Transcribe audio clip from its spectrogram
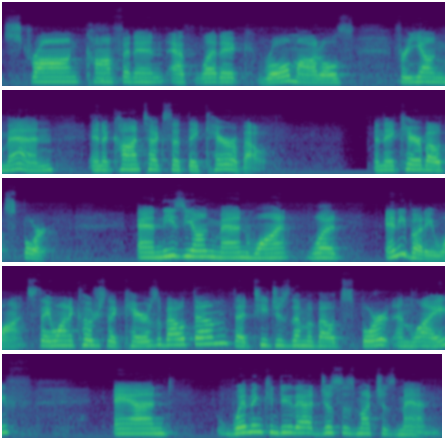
strong, confident, athletic role models for young men in a context that they care about. And they care about sport. And these young men want what anybody wants. They want a coach that cares about them, that teaches them about sport and life. And women can do that just as much as men.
